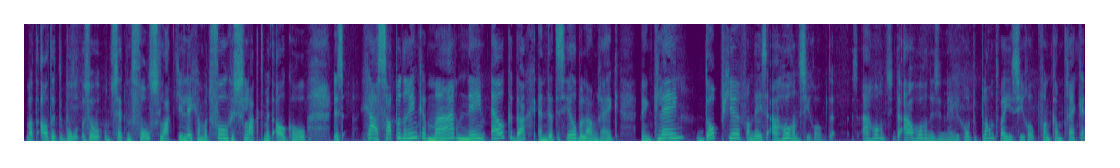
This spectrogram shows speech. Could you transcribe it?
wat altijd de boel zo ontzettend vol slakt. Je lichaam wordt vol geslakt met alcohol. Dus ga sappen drinken, maar neem elke dag, en dat is heel belangrijk, een klein dopje van deze ahornsiroop. De, ahorn, de ahorn is een hele grote plant waar je siroop van kan trekken.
